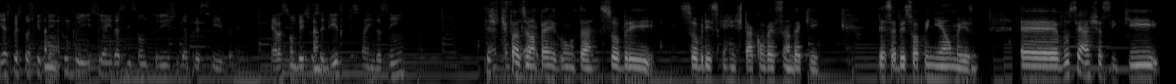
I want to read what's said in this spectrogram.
E as pessoas que têm tudo isso e ainda assim são tristes e depressivas, elas são bem-sucedidas ainda assim? Deixa eu te fazer uma pergunta sobre, sobre isso que a gente está conversando aqui quer saber sua opinião mesmo. É, você acha assim que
